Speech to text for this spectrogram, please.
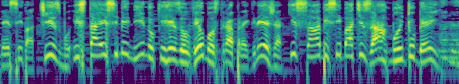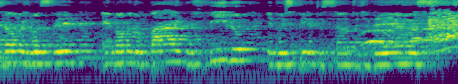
Nesse batismo está esse menino que resolveu mostrar para a igreja que sabe se batizar muito bem. Batizamos você em nome do Pai, do Filho e do Espírito Santo de Deus.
